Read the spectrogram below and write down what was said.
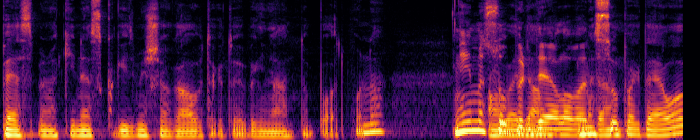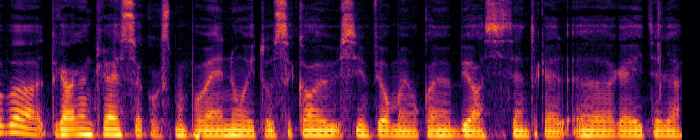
pesme na kineskog izmišljenog autora, to je briljantno potpuno. Ima super ovaj, da, delova, ima da. super delova. Dragan Kreso, kog smo pomenuli, tu se kao i u svim filmovima u kojima je bio asistent re, uh, reditelja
